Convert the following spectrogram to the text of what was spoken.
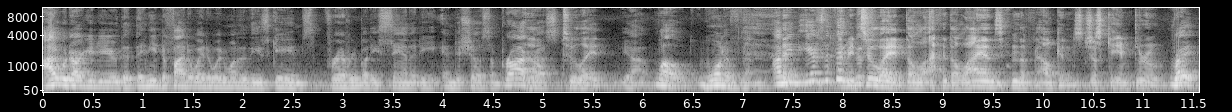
I would argue to you that they need to find a way to win one of these games for everybody's sanity and to show some progress. it's too late. Yeah, well, one of them. I mean, here's the I thing. mean, this- too late. The the Lions and the Falcons just came through. Right.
